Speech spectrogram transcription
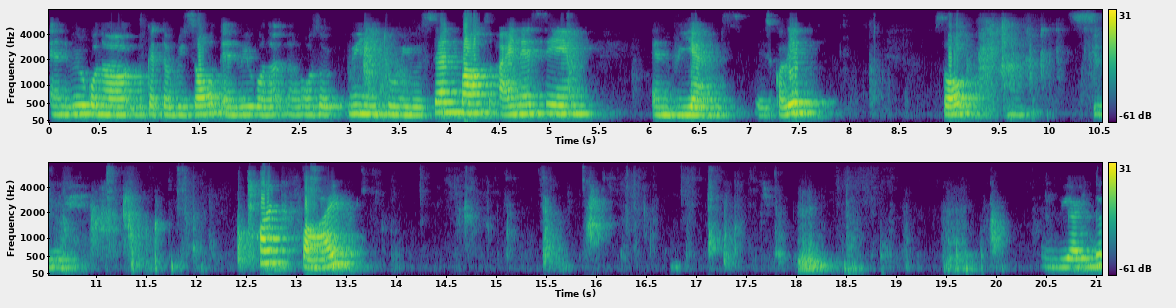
and we're gonna look at the result and we're gonna also we need to use sandbox, INetSim, and VMs basically. So, see, part five. And we are in the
